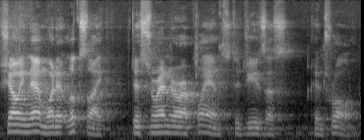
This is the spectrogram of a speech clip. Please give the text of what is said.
showing them what it looks like to surrender our plans to Jesus' control,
